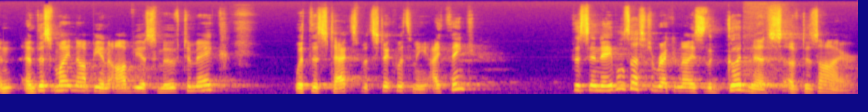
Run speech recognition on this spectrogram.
and, and this might not be an obvious move to make with this text, but stick with me. I think this enables us to recognize the goodness of desire.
